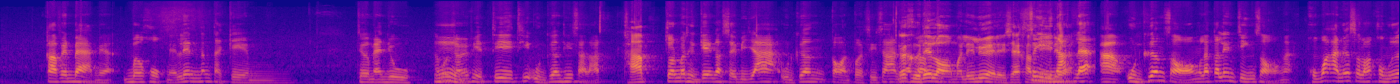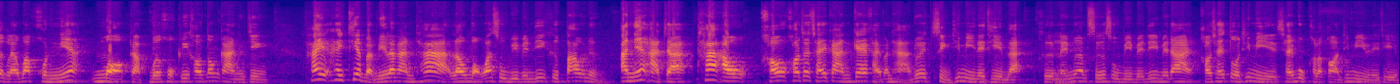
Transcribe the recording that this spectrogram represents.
ๆ กาเฟนแบกเนี่ยเบอร์6เนี่ยเล่นตั้งแต่เกม เจอแมนยูถ้าผมอืมจำไม่ผิดที่ที่อุ่นเครื่องที่สหรัฐครับจนมาถึงเกมกับเซบีย่าอุ่นเครื่องก่อนเปิดซีซั่นก็คือได้ลองมาเรื่อยๆเลยใช้คำสี่นี้นัดเยและอ่าอุ่นเครื่อง 2 แล้วก็เล่นจริง2อะผมว่าอันเดอร์สล็อตคงเลือกแล้วว่าคนเนี้ยเหมาะกับเบอร์ 6 ที่เขาต้องการจริงๆ ให้ให้เทียบแบบนี้แล้วกันถ้าเราบอกว่าซูบีเบนดี้คือเป้าหนึ่งอันเนี้ยอาจจะถ้าเอาเขาเขาจะใช้การแก้ไขปัญหาด้วยสิ่งที่มีในทีมแล้วคือในเมื่อซื้อซูบีเบนดี้ไม่ได้เขาใช้ตัวที่มีใช้บุคลากรที่มีอยู่ในทีม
